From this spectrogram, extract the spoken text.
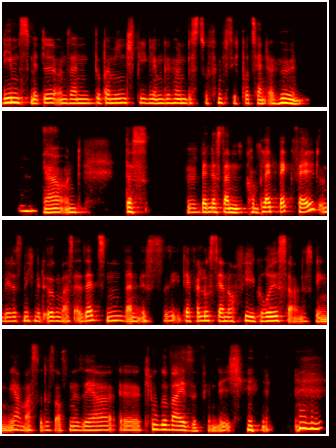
Lebensmittel unseren Dopaminspiegel im Gehirn bis zu 50 Prozent erhöhen. Mhm. Ja, und das, wenn das dann komplett wegfällt und wir das nicht mit irgendwas ersetzen, dann ist der Verlust ja noch viel größer. Und deswegen, ja, machst du das auf eine sehr äh, kluge Weise, finde ich.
